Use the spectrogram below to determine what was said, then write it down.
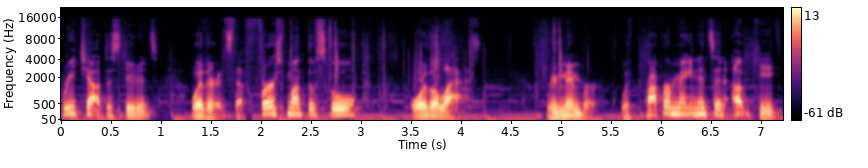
reach out to students, whether it's the first month of school or the last. Remember, with proper maintenance and upkeep,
